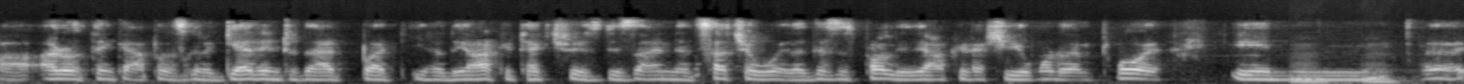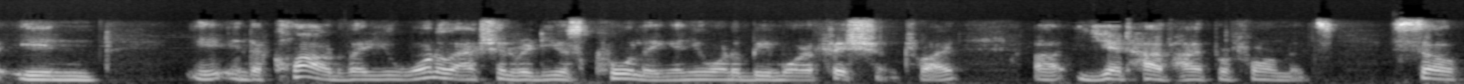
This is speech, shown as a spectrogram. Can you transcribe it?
Uh, I don't think Apple is going to get into that, but you know the architecture is designed in such a way that this is probably the architecture you want to employ in mm-hmm. uh, in in the cloud where you want to actually reduce cooling and you want to be more efficient, right? Uh, yet have high performance. So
